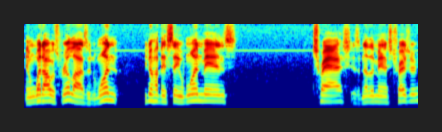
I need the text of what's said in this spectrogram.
And what I was realizing, one, you know how they say one man's trash is another man's treasure?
